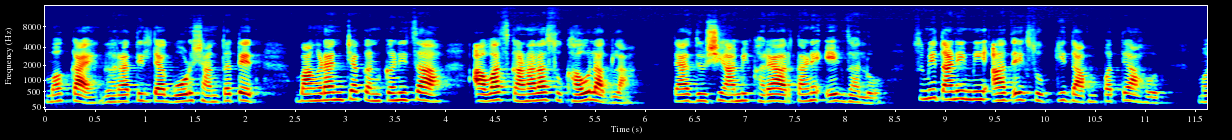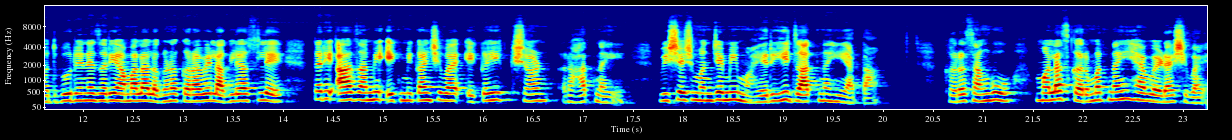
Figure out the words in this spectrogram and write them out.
मग काय? घरातील त्या गोड शांततेत बांगड्यांच्या कणकणीचा आवाज कानाला सुखावू लागला. त्याच दिवशी आम्ही खऱ्या अर्थाने एक झालो. सुमित आणि मी आज एक सुखी दाम्पत्य आहोत. मजबुरीने जरी आम्हाला लग्न करावे लागले असले तरी आज आम्ही एकमेकांशिवाय एकही क्षण राहत नाही. विशेष म्हणजे मी माहेरीही जात नाही आता. खरं सांगू मलाच करमत नाही ह्या वेड्याशिवाय.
